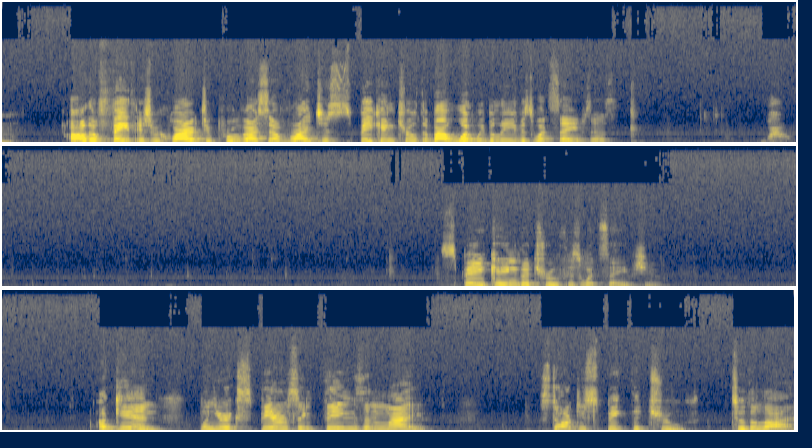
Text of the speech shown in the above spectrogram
Hmm. Although faith is required to prove ourselves righteous, speaking truth about what we believe is what saves us. Wow. Speaking the truth is what saves you. Again, when you're experiencing things in life, start to speak the truth to the lie.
